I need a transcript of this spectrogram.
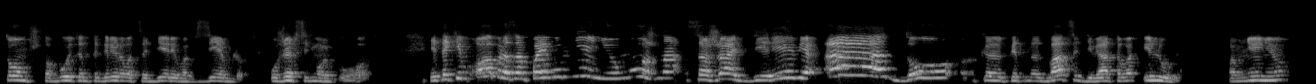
в том, что будет интегрироваться дерево в землю уже в седьмой год. И таким образом, по его мнению, можно сажать деревья а до 29 июля, по мнению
